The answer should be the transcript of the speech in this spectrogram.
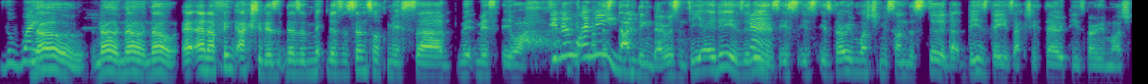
the way. No, no, no, no. And, and I think actually there's there's a there's a sense of miss uh, miss. Do you know what I mean? Understanding there, isn't it? Yeah, it is. It yeah. is. It's, it's it's very much misunderstood that these days actually therapy is very much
